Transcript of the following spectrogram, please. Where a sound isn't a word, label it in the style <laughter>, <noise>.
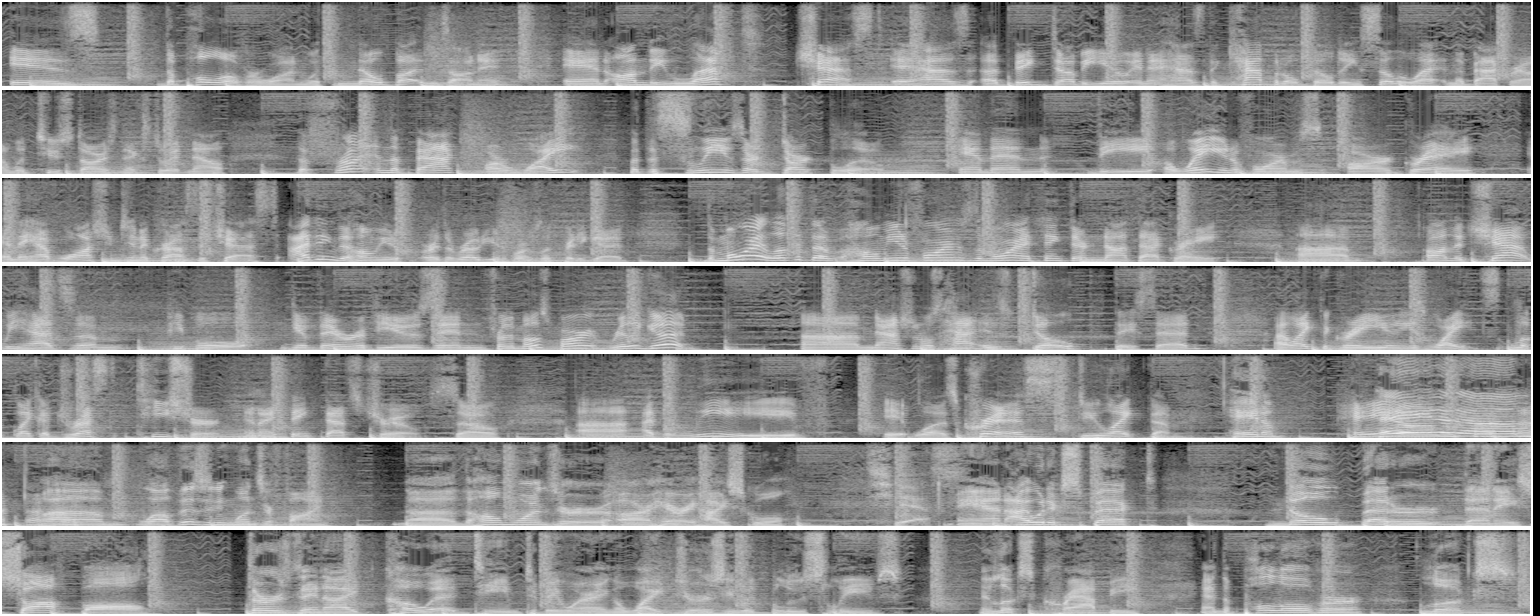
is the pullover one with no buttons on it, and on the left chest it has a big W and it has the Capitol building silhouette in the background with two stars next to it. Now, the front and the back are white, but the sleeves are dark blue. And then the away uniforms are gray and they have Washington across the chest. I think the home uni- or the road uniforms look pretty good. The more I look at the home uniforms, the more I think they're not that great. Um, on the chat, we had some people give their reviews, and for the most part, really good. Um, Nationals hat is dope, they said. I like the gray unis. Whites look like a dressed t shirt, and I think that's true. So uh, I believe it was Chris. Do you like them? Hate them. Hate, Hated 'em. them. <laughs> Um, well, visiting ones are fine. Uh, the home ones are, are Harry High School. yes. And I would expect no better than a softball Thursday night co ed team to be wearing a white jersey with blue sleeves. It looks crappy. And the pullover looks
